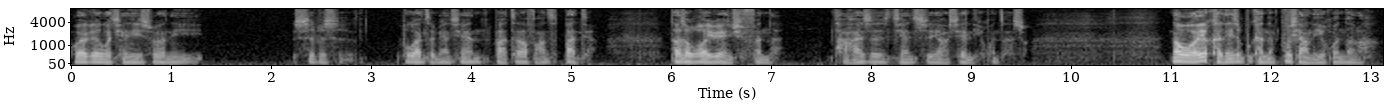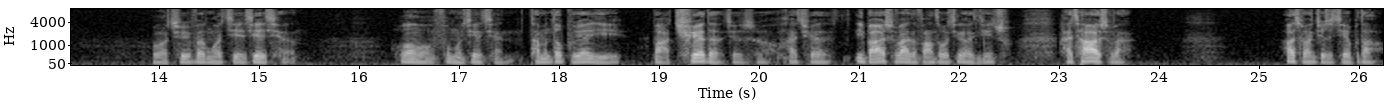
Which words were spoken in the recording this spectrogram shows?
我也跟我前妻说你。是不是？不管怎么样，先把这套房子办掉。到时候我也愿意去分的，他还是坚持要先离婚再说。那我也肯定是不可能不想离婚的了。我去问我姐借钱，问我父母借钱，他们都不愿意把缺的，就是说还缺一百二十万的房子，我记得很清楚，还差二十万，二十万就是借不到。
